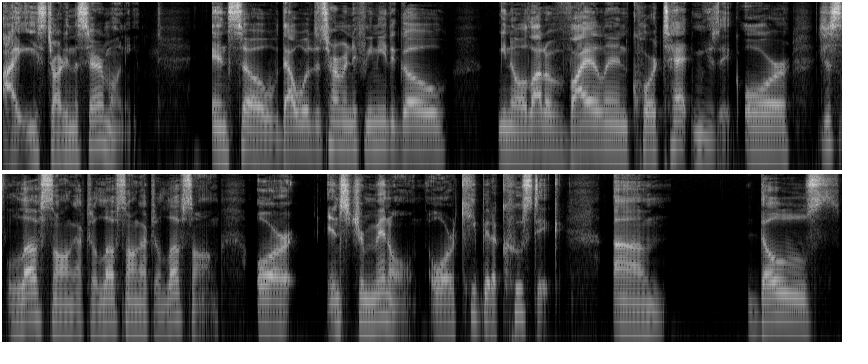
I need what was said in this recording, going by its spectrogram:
i.e., starting the ceremony. And so that will determine if you need to go, you know, a lot of violin quartet music or just love song after love song after love song or instrumental or keep it acoustic. Um, those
